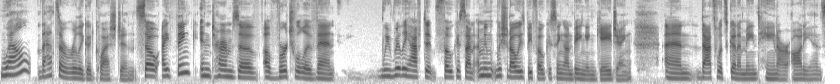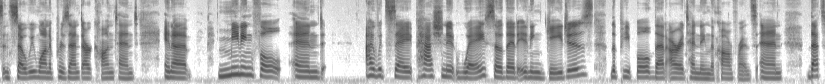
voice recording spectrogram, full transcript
Well, that's a really good question. So I think in terms of a virtual event, we really have to focus on i mean we should always be focusing on being engaging and that's what's going to maintain our audience and so we want to present our content in a meaningful and I would say passionate way so that it engages the people that are attending the conference. And that's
